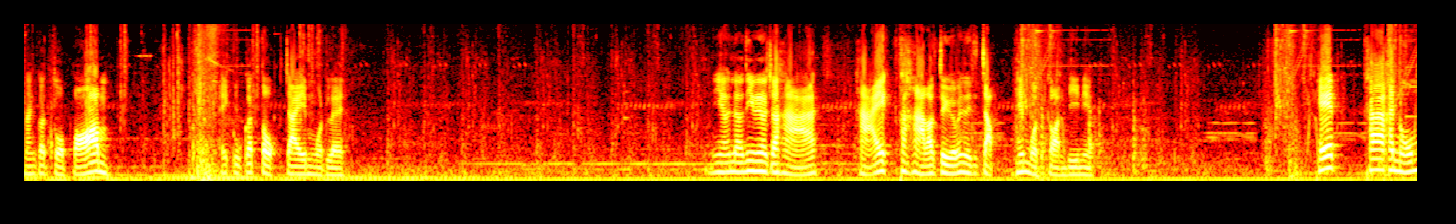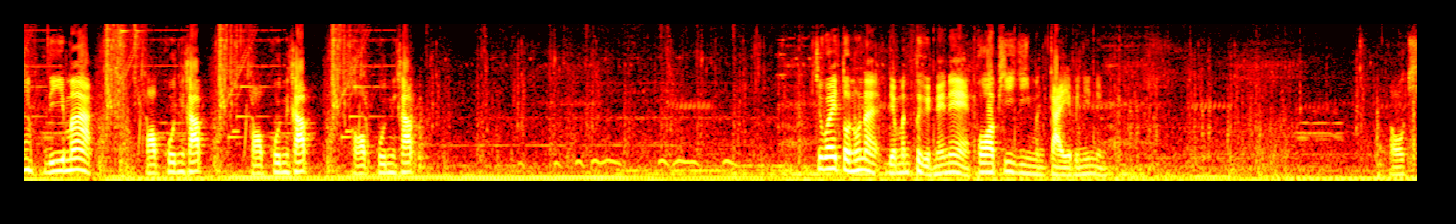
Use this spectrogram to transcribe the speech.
นั่นก็ตัวปลอม ไอ้กูก็ตกใจหมดเลยเนี่ยแล้วนี่เราจะหาหาไอ้ทหารเราเจอไหมเนี่ยจะจับให้หมดก่อนดีเนี่ยเพชรค่าขนมดีมาก ขอบคุณครับ ขอบคุณครับ ขอบคุณครับ ช่วยตัวนู้นน่ะเดี๋ยวมันตื่นแน่ๆ เพราะว่าพี่ยิงมันไกลไปนิดนึง โอเค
